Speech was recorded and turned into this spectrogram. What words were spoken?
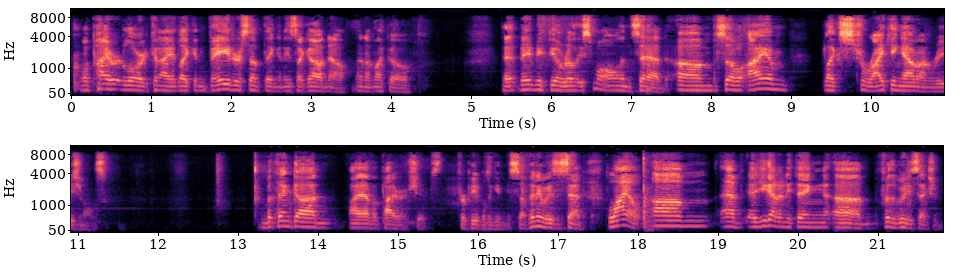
I'm a pirate lord. Can I like invade or something? And he's like, oh no. And I'm like, oh, that made me feel really small and sad. Um, so I am like striking out on regionals, but thank God I have a pirate ship for people to give me stuff. Anyways, it's sad. Lyle, um, have, have you got anything, um, for the booty section?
